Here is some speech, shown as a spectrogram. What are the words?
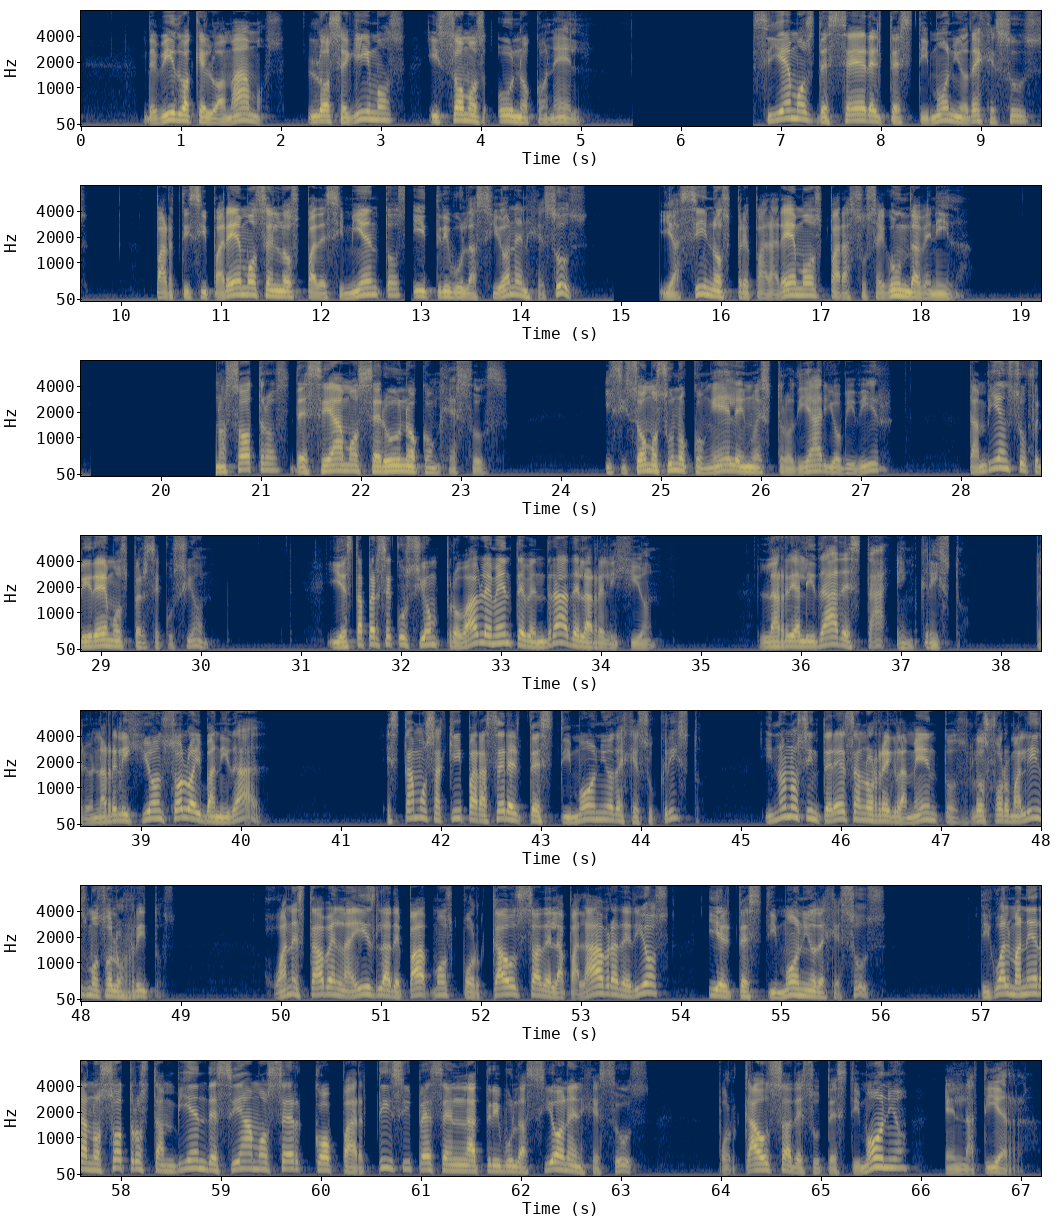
debido a que lo amamos, lo seguimos y somos uno con Él. Si hemos de ser el testimonio de Jesús, participaremos en los padecimientos y tribulación en Jesús, y así nos prepararemos para su segunda venida. Nosotros deseamos ser uno con Jesús. Y si somos uno con Él en nuestro diario vivir, también sufriremos persecución. Y esta persecución probablemente vendrá de la religión. La realidad está en Cristo, pero en la religión solo hay vanidad. Estamos aquí para ser el testimonio de Jesucristo, y no nos interesan los reglamentos, los formalismos o los ritos. Juan estaba en la isla de Patmos por causa de la palabra de Dios y el testimonio de Jesús. De igual manera nosotros también deseamos ser copartícipes en la tribulación en Jesús, por causa de su testimonio en la tierra.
